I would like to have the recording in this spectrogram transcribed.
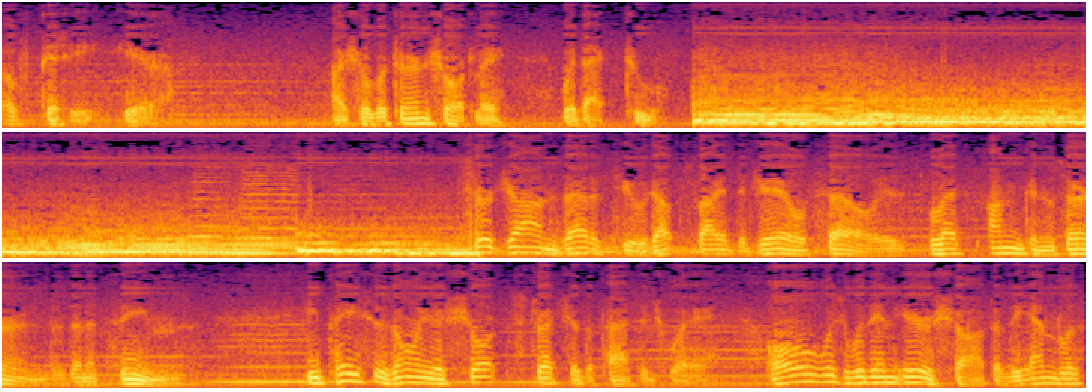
of pity here. I shall return shortly with Act Two. John's attitude outside the jail cell is less unconcerned than it seems. He paces only a short stretch of the passageway, always within earshot of the endless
